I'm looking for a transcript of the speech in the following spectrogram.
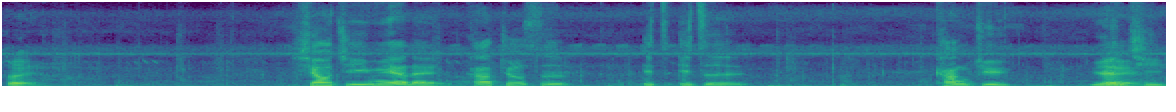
对，消极面呢，他就是一直一直抗拒缘起。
